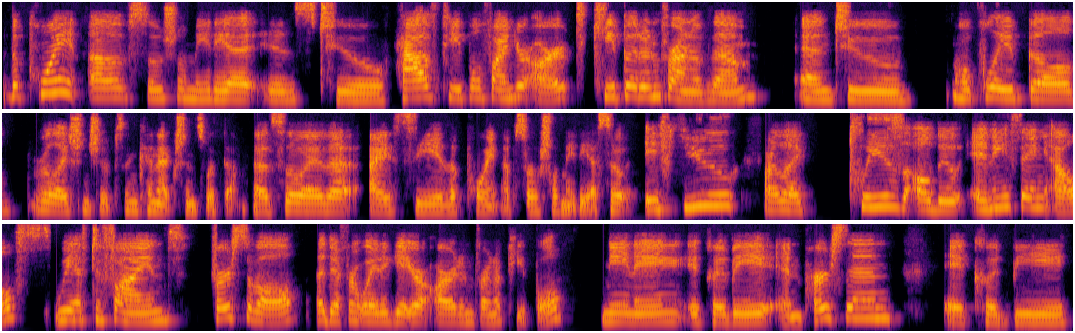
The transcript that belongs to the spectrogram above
the point of social media is to have people find your art, keep it in front of them, and to hopefully build relationships and connections with them. That's the way that I see the point of social media. So if you are like, please, I'll do anything else, we have to find, first of all, a different way to get your art in front of people, meaning it could be in person, it could be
